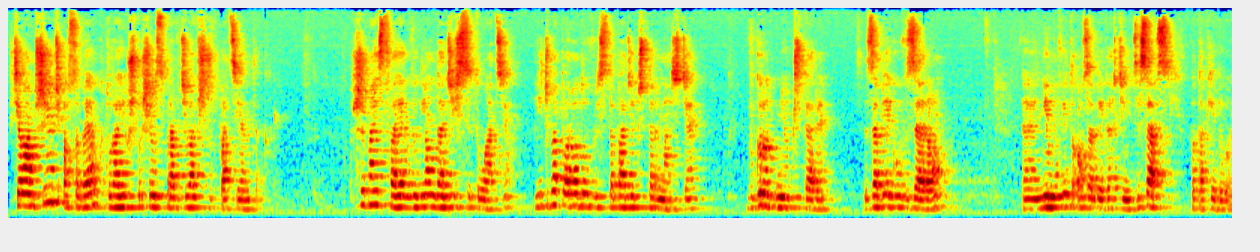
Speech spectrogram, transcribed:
Chciałam przyjąć osobę, która już tu się sprawdziła wśród pacjentek. Proszę Państwa, jak wygląda dziś sytuacja? Liczba porodów w listopadzie 14, w grudniu 4, zabiegów 0. E, nie mówię to o zabiegach cień cesarskich, bo takie były.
